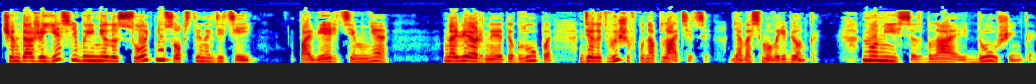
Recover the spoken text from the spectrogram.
чем даже если бы имела сотню собственных детей». Поверьте мне, наверное, это глупо делать вышивку на платьице для восьмого ребенка. Но миссис Блай, душенька,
